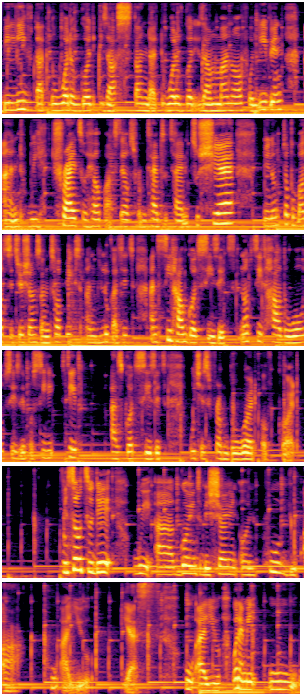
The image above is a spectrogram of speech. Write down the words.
believe that the Word of God is our standard, the Word of God is our manual for living, and and we try to help ourselves from time to time to share, you know, talk about situations and topics and look at it and see how God sees it, not see it how the world sees it, but see, see it as God sees it, which is from the Word of God. And so today we are going to be sharing on who you are. Who are you? Yes. Who are you? When I mean who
